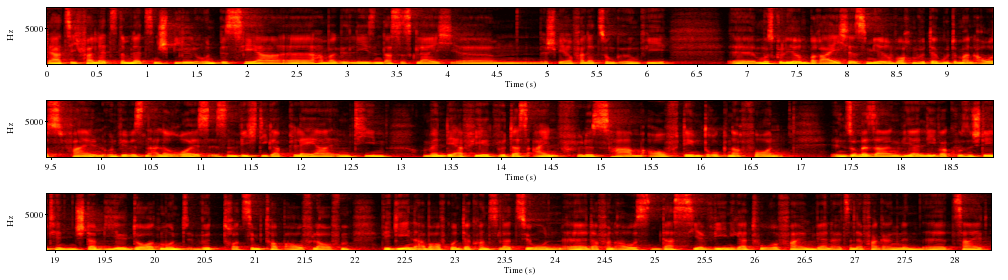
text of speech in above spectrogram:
Der hat sich verletzt im letzten Spiel und bisher äh, haben wir gelesen, dass es gleich ähm, eine schwere Verletzung irgendwie äh, muskulären Bereiches. Mehrere Wochen wird der gute Mann ausfallen und wir wissen alle, Reus ist ein wichtiger Player im Team und wenn der fehlt, wird das Einfluss haben auf den Druck nach vorn. In Summe sagen wir, Leverkusen steht hinten stabil, Dortmund wird trotzdem top auflaufen. Wir gehen aber aufgrund der Konstellation äh, davon aus, dass hier weniger Tore fallen werden als in der vergangenen äh, Zeit.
